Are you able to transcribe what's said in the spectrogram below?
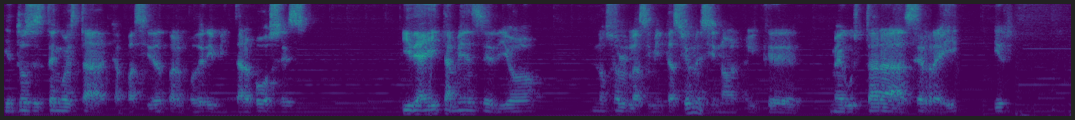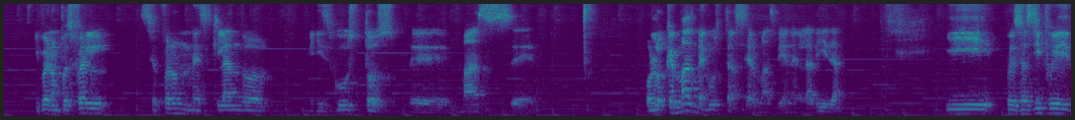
y entonces tengo esta capacidad para poder imitar voces. Y de ahí también se dio no solo las imitaciones, sino el que me gustara hacer reír. Y bueno, pues fue se fueron mezclando mis gustos eh, más, eh, o lo que más me gusta hacer más bien en la vida. Y pues así fui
